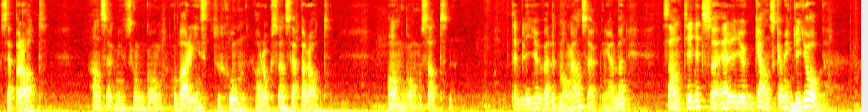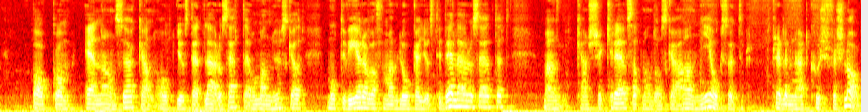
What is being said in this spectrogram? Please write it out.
separat ansökningsomgång och varje institution har också en separat omgång. Så att det blir ju väldigt många ansökningar. Men samtidigt så är det ju ganska mycket jobb bakom en ansökan och just ett lärosäte. Om man nu ska motivera varför man vill åka just till det lärosätet. Man kanske krävs att man då ska ange också ett preliminärt kursförslag.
